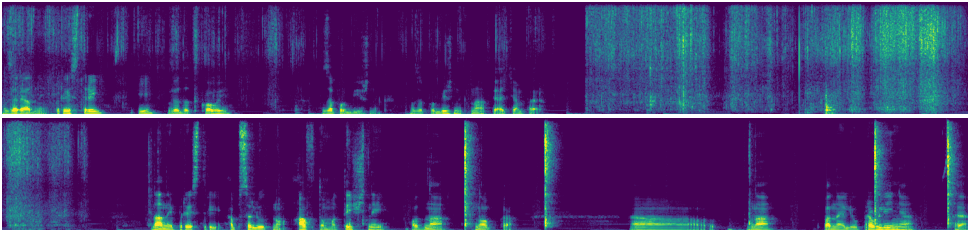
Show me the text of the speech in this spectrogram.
Зарядний пристрій і додатковий запобіжник. Запобіжник на 5 А. Даний пристрій абсолютно автоматичний. Одна кнопка е, на панелі управління це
